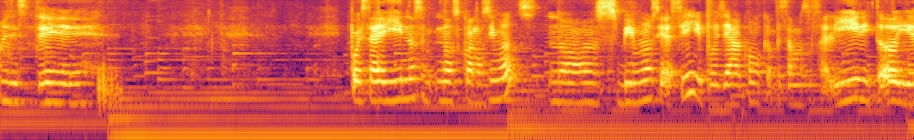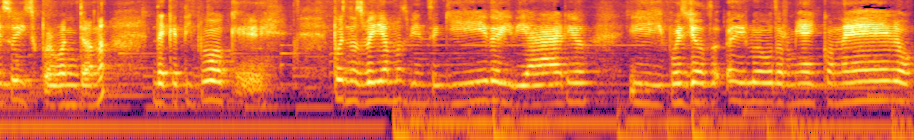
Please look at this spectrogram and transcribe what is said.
mm, este pues ahí nos, nos, conocimos, nos vimos y así, y pues ya como que empezamos a salir y todo y eso, y súper bonito, ¿no? De qué tipo que pues nos veíamos bien seguido y diario y pues yo y luego dormía ahí con él o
